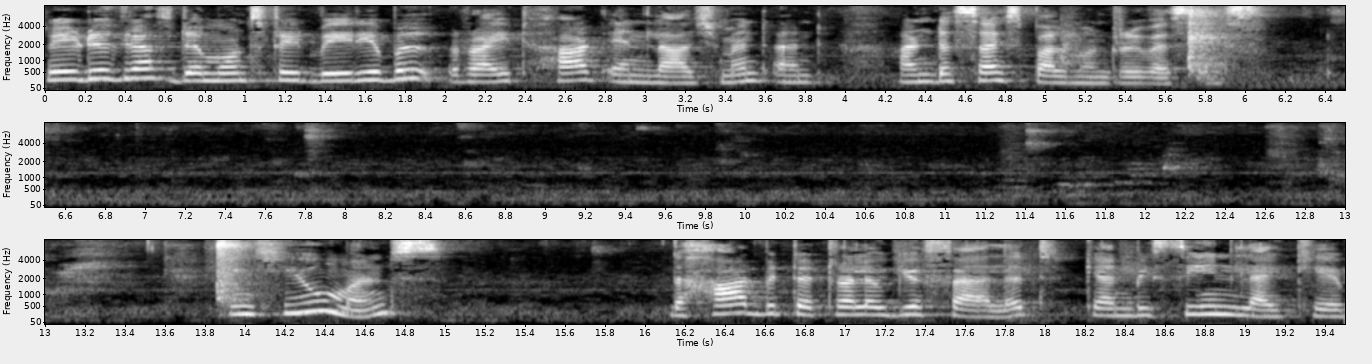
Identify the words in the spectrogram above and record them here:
Radiographs demonstrate variable right heart enlargement and undersized pulmonary vessels. In humans, the heart with tetralogy of can be seen like a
